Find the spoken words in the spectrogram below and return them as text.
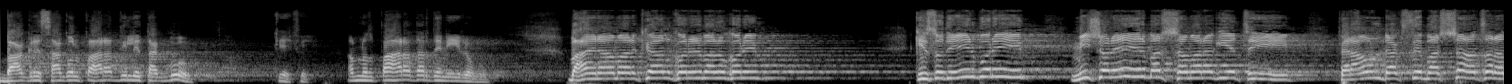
বাঘরে ছাগল পাহারা দিলে থাকব? কে ফেল? আপনার পাহারাদার দেন এইরকম। ভাইরা আমার খেয়াল করেন, ভালো করে কিছুদিন পরে মিশরের বাসা মারা গিয়েছি। ফেরাউন ডাকছে বাদশাহ ছাড়া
